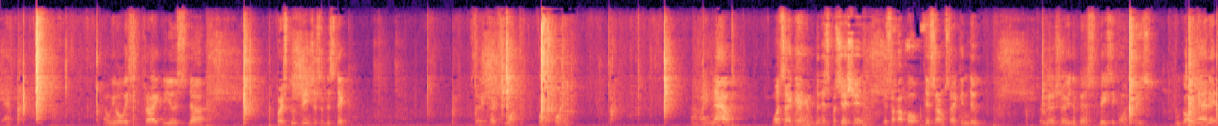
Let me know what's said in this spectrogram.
Yeah. And we always try to use the first two, three inches of the stick. So it hurts more for the opponent. Alright, now, once I get him to this position, there's a couple of disarms I can do. So we're gonna show you the best basic one. So we're going at it.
